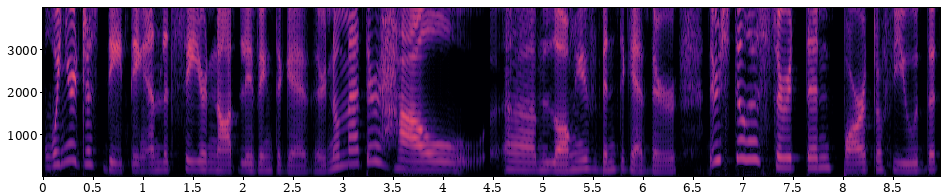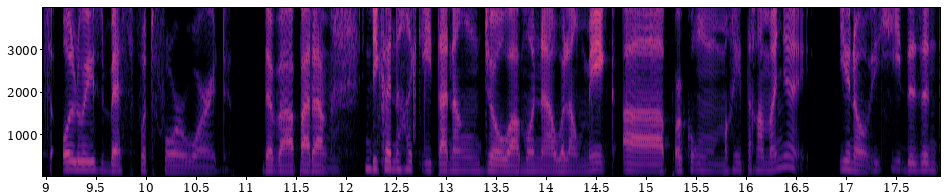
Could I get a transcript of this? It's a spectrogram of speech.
when you're just dating and let's say you're not living together, no matter how um, long you've been together, there's still a certain part of you that's always best foot forward. 'Di ba? Parang Mm. hindi ka nakikita ng jowa mo na walang makeup or kung makita ka man niya, you know, he doesn't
